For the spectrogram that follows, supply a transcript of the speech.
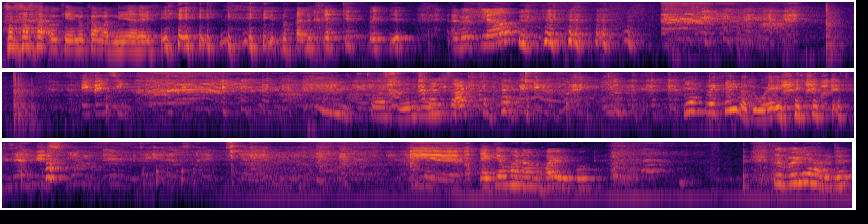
okay, nu kommer den i. nu er det rigtig følge. Er du ikke glad? Hey, Benzin. Selv tak. ja, hvad griner du af? Jeg gemmer nogle højdepunkt. Selvfølgelig har du det.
